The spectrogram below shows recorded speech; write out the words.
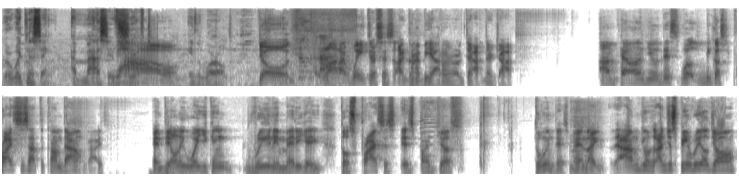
We're witnessing a massive Wow. shift in the world. Yo, a lot of waitresses are gonna be out of their, their job. I'm telling you this. Well, because prices have to come down, guys, and the only way you can really mitigate those prices is by just doing this, man. Like I'm, I'm just being real, y'all.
